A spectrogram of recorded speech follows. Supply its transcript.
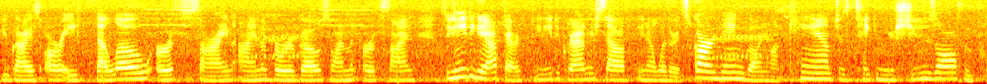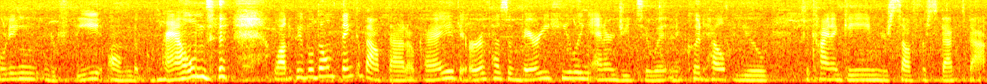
You guys are a fellow Earth sign. I'm a Virgo, so I'm an Earth sign. So you need to get out there. You need to ground yourself, you know, whether it's gardening, going on camp, just taking your shoes off and putting your feet on the ground. a lot of people don't think about that, okay? The Earth has a very healing energy to it, and it could help you to kind of gain your self respect back,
